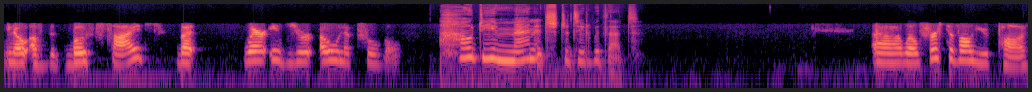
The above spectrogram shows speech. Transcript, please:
you know, of the, both sides. But where is your own approval? How do you manage to deal with that? Uh, well, first of all, you pause.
